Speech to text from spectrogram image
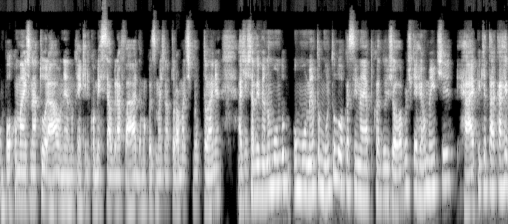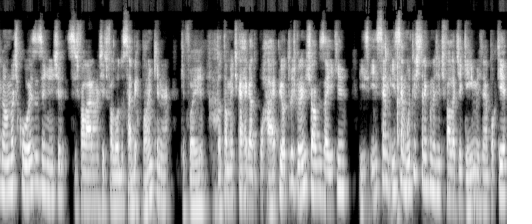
um pouco mais natural, né? Não tem aquele comercial gravado, é uma coisa mais natural, mais espontânea. A gente tá vivendo um mundo, um momento muito louco, assim, na época dos jogos, que é realmente hype que tá carregando as coisas. A gente, vocês falaram, a gente falou do Cyberpunk, né? Que foi totalmente carregado por hype. E outros grandes jogos aí que. Isso é, isso é muito estranho quando a gente fala de games, né? Porque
